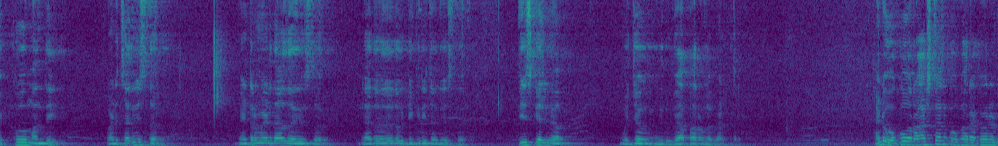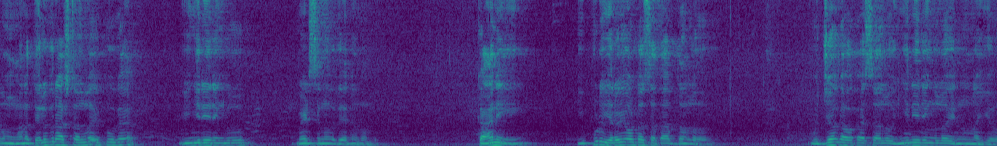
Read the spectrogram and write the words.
ఎక్కువ మంది వాడు చదివిస్తారు. ఇంటర్మీడియట్ దాకా చదివిస్తారు. లేకపోతే ఏదో ఒక డిగ్రీ చదివిస్తారు. తీసుకెళ్ళి ఉద్యోగం ఇది వ్యాపారంలో పెడతారు. అంటే ఒక్కో రాష్ట్రానికి ఒక్కో రకమైన మన తెలుగు రాష్ట్రాల్లో ఎక్కువగా ఇంజనీరింగు మెడిసిన్ ఇది అనేది ఉంది కానీ ఇప్పుడు ఇరవై ఒకటో శతాబ్దంలో ఉద్యోగ అవకాశాలు ఇంజనీరింగ్లో ఎన్ని ఉన్నాయో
